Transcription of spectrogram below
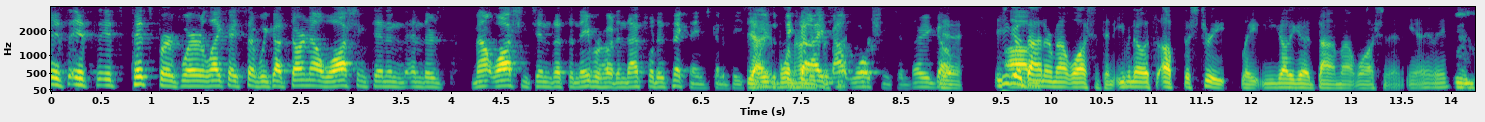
it's it's it's Pittsburgh, where, like I said, we got Darnell Washington, and and there's Mount Washington. That's a neighborhood, and that's what his nickname's going to be. So Yeah, he's a big guy, Mount Washington. There you go. Yeah. If you go Um, down to Mount Washington, even though it's up the street, Leighton, you got to go down Mount Washington. You know what I mean?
